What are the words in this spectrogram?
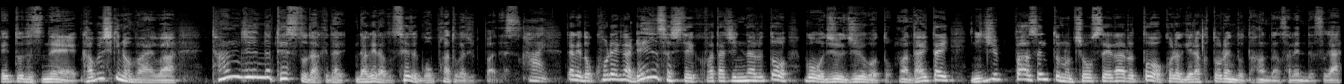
えっとですね、株式の場合は、単純なテストだけだだけだとせいぜい5%とか10%です。はい。だけどこれが連鎖していく形になると5、10、15と、まあ大体20%の調整があると、これは下落トレンドと判断されるんですが、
